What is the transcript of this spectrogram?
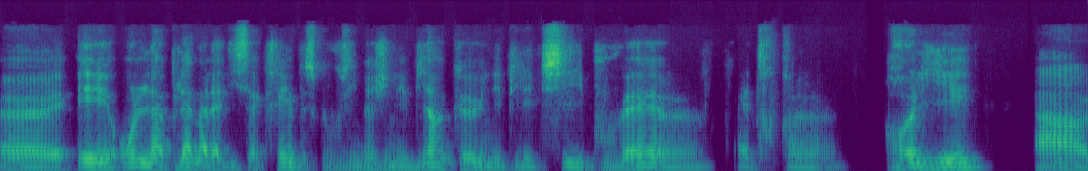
et on l'appelait maladie sacrée parce que vous imaginez bien qu'une épilepsie pouvait être reliée à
